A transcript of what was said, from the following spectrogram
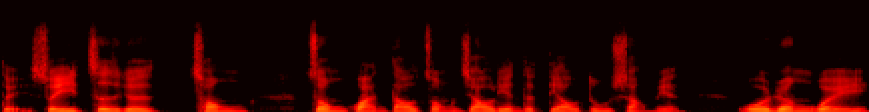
对，所以这个从总管到总教练的调度上面，我认为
